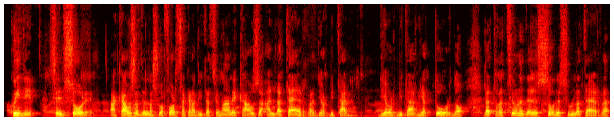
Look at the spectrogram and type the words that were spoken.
Quindi, se il Sole, a causa della sua forza gravitazionale, causa alla Terra di, orbitar, di orbitargli attorno, l'attrazione del Sole sulla Terra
